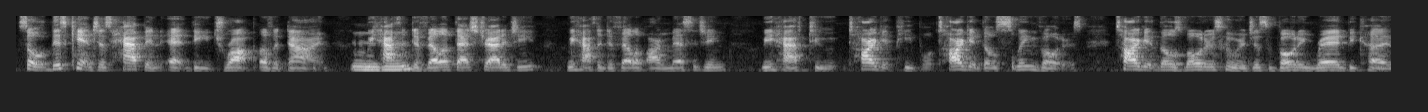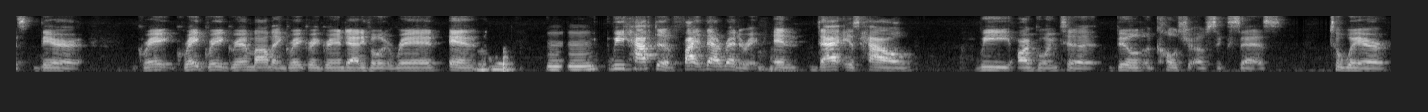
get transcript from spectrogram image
So this can't just happen at the drop of a dime. Mm-hmm. We have to mm-hmm. develop that strategy. We have to develop our messaging. We have to target people, target those swing voters, target those voters who are just voting red because their great great great grandmama and great great granddaddy voted red. And mm-hmm. we have to fight that rhetoric. And that is how we are going to build a culture of success to where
